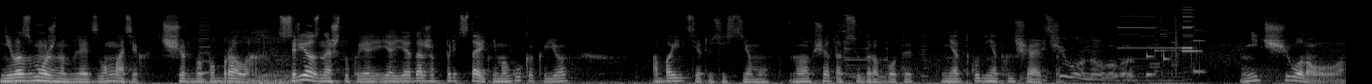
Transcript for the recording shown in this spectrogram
Невозможно, блядь, взломать их. Черт бы побрал их. Серьезная штука. Я, я, я даже представить не могу, как ее обойти, эту систему. Но вообще отовсюду работает. Ниоткуда не отключается. Ничего нового. Ничего нового.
